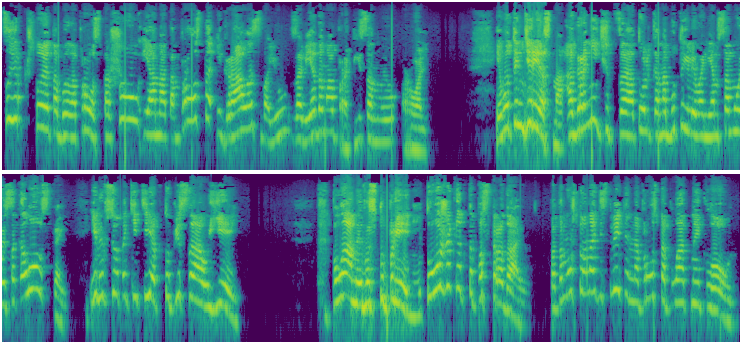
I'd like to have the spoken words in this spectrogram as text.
цирк, что это было просто шоу, и она там просто играла свою заведомо прописанную роль. И вот интересно, ограничиться только набутыливанием самой Соколовской или все-таки те, кто писал ей планы выступлений, тоже как-то пострадают? Потому что она действительно просто платный клоун.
